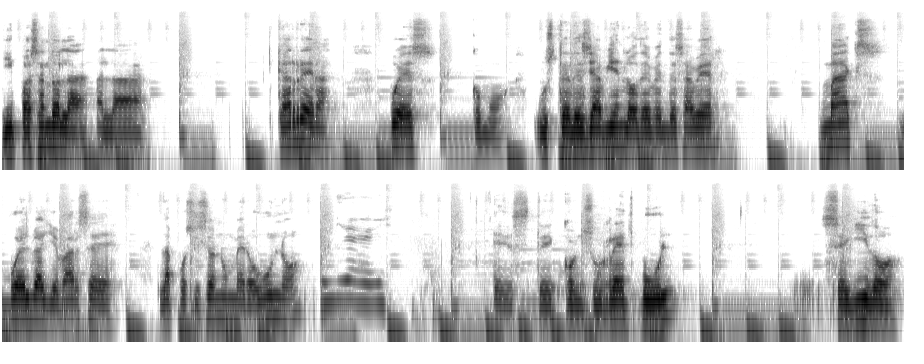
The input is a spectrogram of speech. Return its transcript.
Y pasando a la, a la carrera, pues como ustedes ya bien lo deben de saber, Max vuelve a llevarse la posición número uno Yay. este, con su Red Bull, seguido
